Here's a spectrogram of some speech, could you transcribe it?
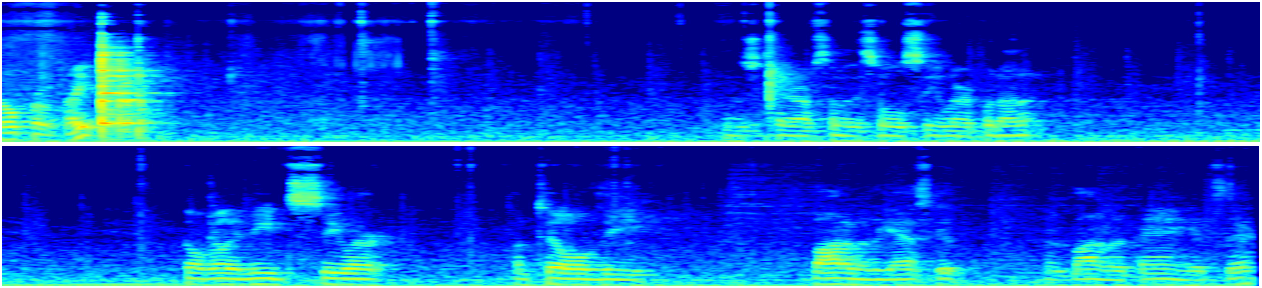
Velcro type. Just tear off some of this old sealer I put on it. Don't really need sealer until the bottom of the gasket, the bottom of the pan gets there.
